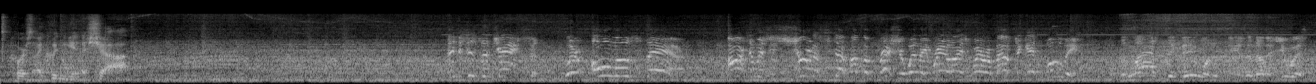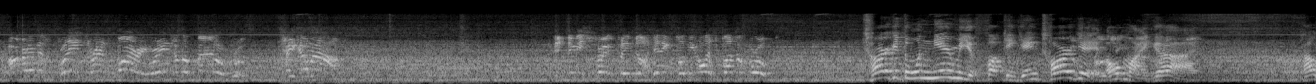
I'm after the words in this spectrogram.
Of course, I couldn't get a shot. This is the Jackson. We're almost there. Artemis is sure to step up the pressure when they realize we're about to get moving. The last thing they want to see is another U.S. Artemis planes are in firing range of the battle group. Take them out. Enemy strike planes are heading for the U.S. battle group. Target the one near me, you fucking game. Target! Oh my god. How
